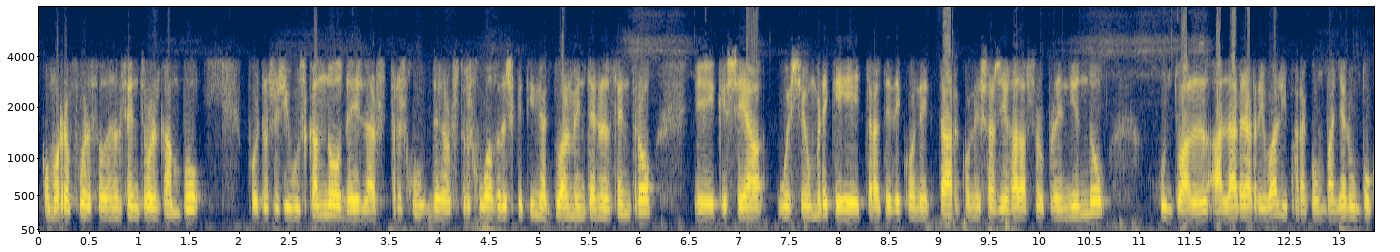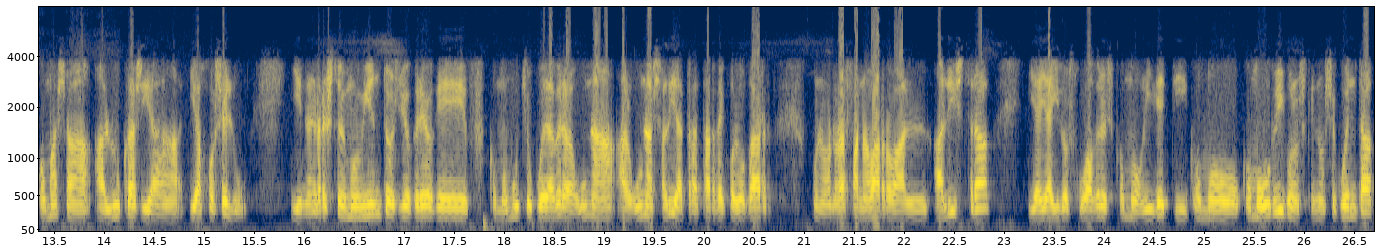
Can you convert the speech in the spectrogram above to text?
como refuerzo en el centro del campo, pues no sé si buscando de los tres, de los tres jugadores que tiene actualmente en el centro, eh, que sea o ese hombre que trate de conectar con esas llegadas sorprendiendo junto al, al, área rival y para acompañar un poco más a, a Lucas y a, y a José Lu. Y en el resto de movimientos yo creo que como mucho puede haber alguna, alguna salida, tratar de colocar bueno, Rafa Navarro al, al Istra y ahí hay dos jugadores como Guidetti como, como Urri con los que no se cuenta,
